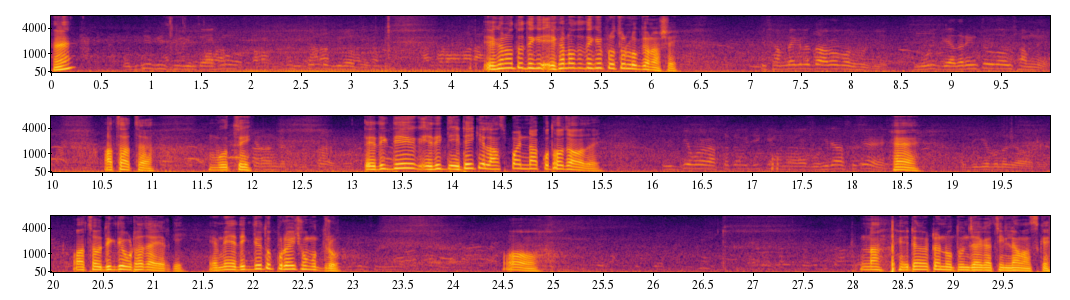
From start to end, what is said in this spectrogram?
হ্যাঁ? এখানেও তো দেখি এখানেও তো দেখি প্রচুর লোকজন আসে। সামনে গেলে তো আরও মূল গ্যাদারিং তো সামনে। আচ্ছা আচ্ছা বুঝছি। তো এদিক দিয়ে এদিক এটাই কি লাস্ট পয়েন্ট না কোথাও যাওয়া যায়? যে হ্যাঁ। আচ্ছা ওদিক দিয়ে ওঠা যায় আর কি। এমনি এদিক দিয়ে তো পুরোই সমুদ্র। ও। না এটাও একটা নতুন জায়গা চিনলাম আজকে।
